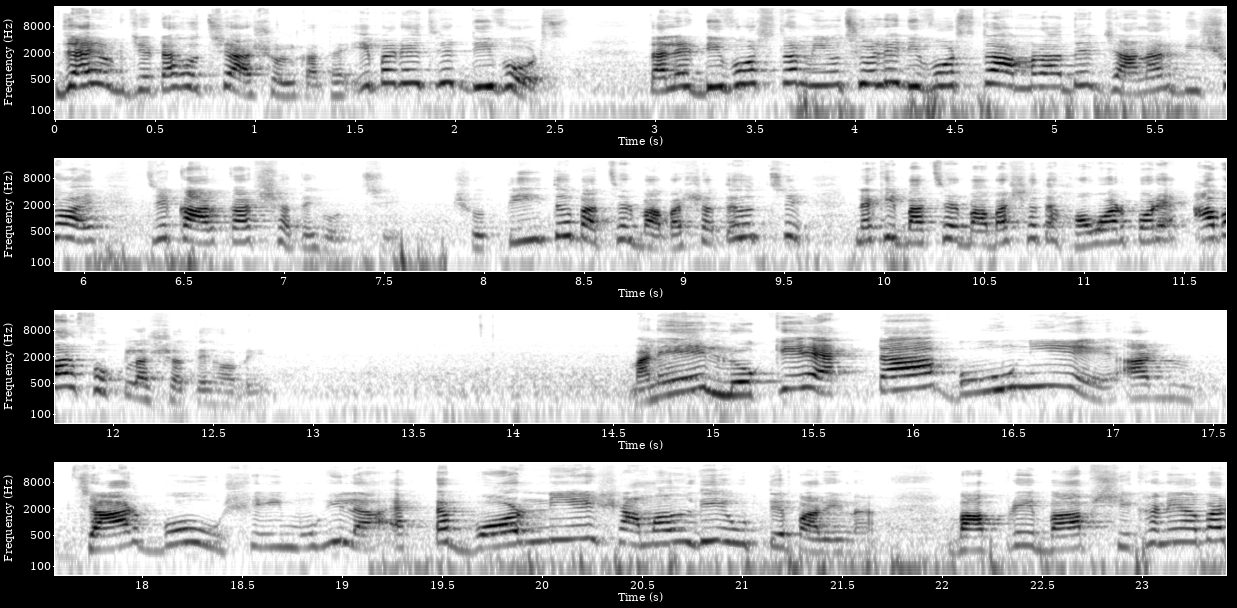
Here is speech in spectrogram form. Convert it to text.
যাই হোক, যেটা হচ্ছে আসল কথা। এবারে যে ডিভোর্স তাহলে ডিভোর্সটা মিউচুয়ালি ডিভোর্সটা আমাদের জানার বিষয় যে কার কার সাথে হচ্ছে। সত্যিই তো বাচ্চার বাবার সাথে হচ্ছে, নাকি বাচ্চার বাবার সাথে হওয়ার পরে আবার ফোকলার সাথে হবে? মানে লোকে একটা বউ নিয়ে আর যার বউ সেই মহিলা একটা বর নিয়ে সামাল দিয়ে উঠতে পারে না। বাপরে বাপ, সেখানে আবার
